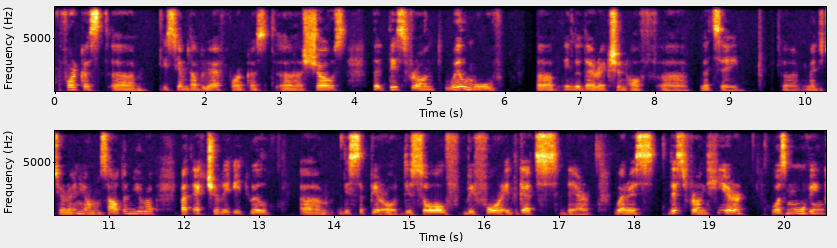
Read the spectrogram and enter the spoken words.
forecast um, ECMWF forecast uh, shows that this front will move uh, in the direction of, let's say, uh, Mediterranean, Southern Europe, but actually it will um, disappear or dissolve before it gets there. Whereas this front here was moving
